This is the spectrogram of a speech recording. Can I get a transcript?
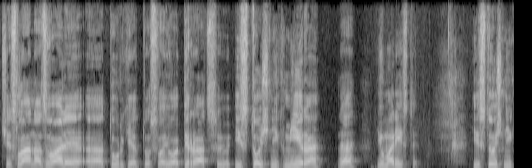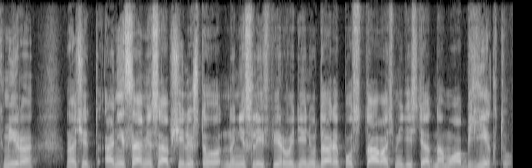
числа. Назвали э, турки эту свою операцию «Источник мира», да, юмористы. «Источник мира». Значит, они сами сообщили, что нанесли в первый день удары по 181 объекту.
